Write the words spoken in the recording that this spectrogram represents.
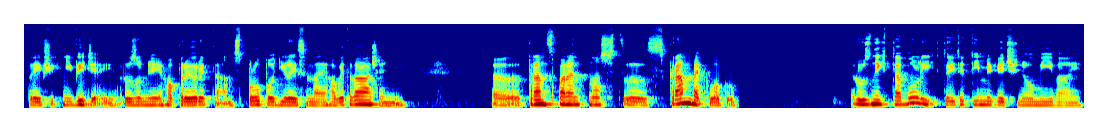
který všichni vidějí, rozumějí jeho prioritám, spolupodílejí se na jeho vytváření. Eh, transparentnost eh, Scrum backlogu, různých tabulí, které ty týmy většinou mývají.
